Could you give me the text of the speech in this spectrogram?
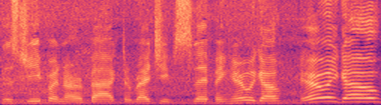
This Jeep in our back, the red Jeep's slipping. Here we go. Here we go.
